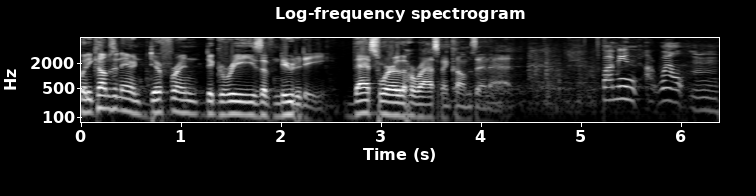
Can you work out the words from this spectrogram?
But he comes in there in different degrees of nudity. That's where the harassment comes in at. But I mean, well, mm,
